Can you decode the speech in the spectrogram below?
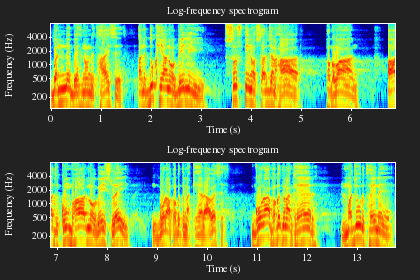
બંને બહેનોને થાય છે અને દુખિયાનો બેલી, સૃષ્ટિનો સર્જનહાર, ભગવાન, આજ કુંભારનો વેશ લઈ ગોરા ભગતના ઘેર આવે છે. ગોરા ભગતના ઘેર મજૂર થઈને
